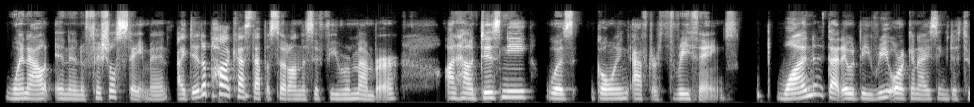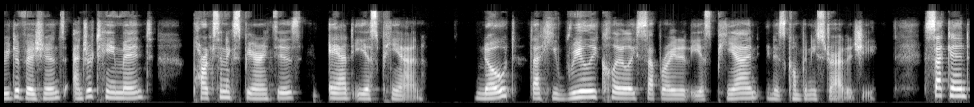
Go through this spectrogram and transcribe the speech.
went out in an official statement. I did a podcast episode on this, if you remember, on how Disney was going after three things. One, that it would be reorganizing into three divisions entertainment, parks and experiences, and ESPN. Note that he really clearly separated ESPN in his company strategy. Second,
